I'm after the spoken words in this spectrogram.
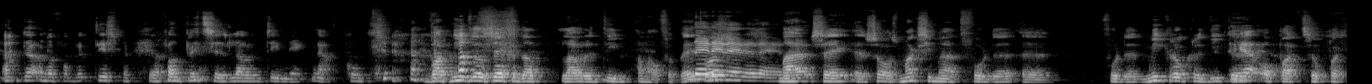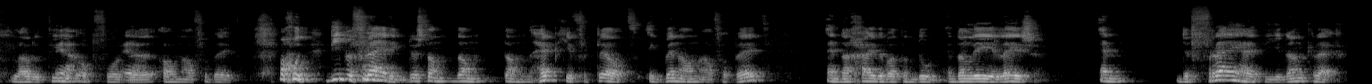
aan de analfabetisme Ja. van prinses Laurentien denk. Nou, kom. Wat niet wil zeggen dat Laurentien analfabeet Nee, was. nee, nee, nee. nee. Maar zij, eh, zoals Maxima het voor de, eh, voor de microkredieten Ja. oppakt, zo pakt Laurentien Ja. het op voor Ja. de analfabeten. Maar goed, die bevrijding. Dus dan, dan, dan heb je verteld, ik ben analfabeet. En dan ga je er wat aan doen. En dan leer je lezen. En de vrijheid die je dan krijgt,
